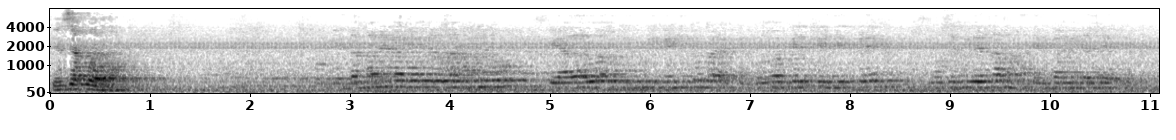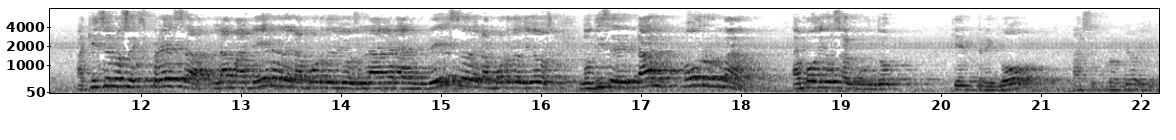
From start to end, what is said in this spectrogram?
¿Quién se acuerda? Porque de tal manera Dios al mundo que ha dado a su unigénito para que todo aquel que en él cree no se pierda, mas tenga vida eterna. Aquí se nos expresa la manera del amor de Dios, la grandeza del amor de Dios. Nos dice, de tal forma amó Dios al mundo que entregó a su propio Hijo.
